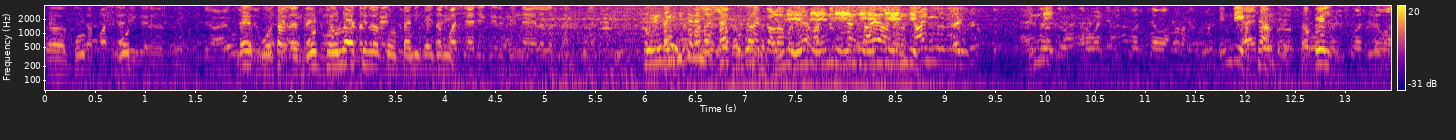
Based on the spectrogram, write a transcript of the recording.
कोर्ट तपासी कोर्ट- नाही कोर्टा कोर्ट ठेवलं असेल ना कोर्टाने काहीतरी तपासी अधिकारी ते न्यायालयाला सांगतो. सर्वांनी विश्वास ठेवा. हिंदी. अच्छा कपिल. विश्वास ठेवा.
